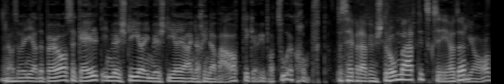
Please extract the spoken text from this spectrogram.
Mhm. Also wenn ich an der Börse Geld investiere, investiere ich eigentlich in Erwartungen über die Zukunft. Das haben wir auch beim Strommarkt jetzt gesehen, oder? Ja.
